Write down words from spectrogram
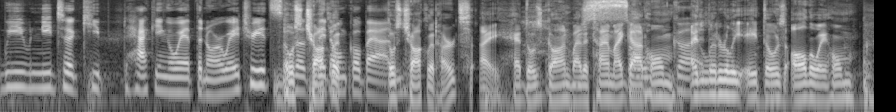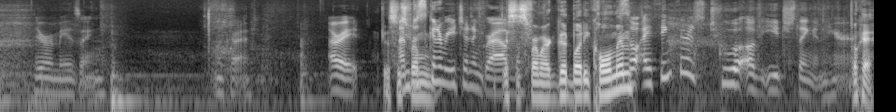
We need to keep hacking away at the Norway treats so those that chocolate they don't go bad. Those chocolate hearts, I had those gone by the time I got so home. I literally ate those all the way home. They're amazing. Okay. All right. This is I'm from- just gonna reach in and grab. This is from our good buddy Coleman. so I think there's two of each thing in here. okay.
